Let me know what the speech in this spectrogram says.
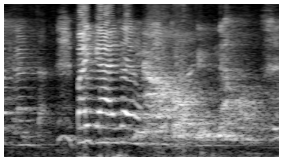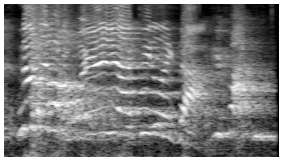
Okay, I'm done. Bye, guys. I enjoyed. no. No, no, why are you acting like that? Okay, fine.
